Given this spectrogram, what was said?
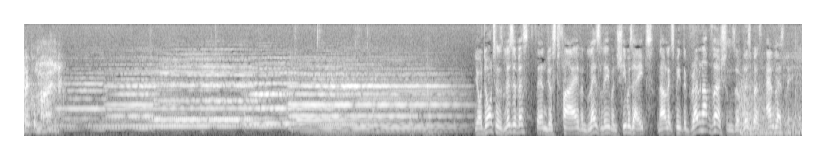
Medical mind. Your daughters Elizabeth, then just five, and Leslie when she was eight. Now let's meet the grown-up versions of Elizabeth and Leslie.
